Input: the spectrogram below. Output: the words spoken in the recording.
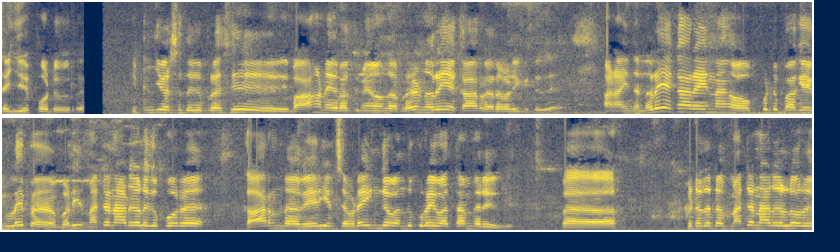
செஞ்சு போட்டு விடுறேன். அஞ்சு வருஷத்துக்கு பிறகு வாகன இறக்குமே வந்த பிறகு நிறைய கார் வேறு வலிக்கிட்டுது ஆனால் இந்த நிறைய காரை நாங்கள் ஒப்பிட்டு பார்க்கக்குள்ள இப்போ வெளி மற்ற நாடுகளுக்கு போகிற காரண்ட வேரியன்ஸை விட இங்கே வந்து குறைவாக தான் இருக்குது இப்போ கிட்டத்தட்ட மற்ற நாடுகளில் ஒரு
